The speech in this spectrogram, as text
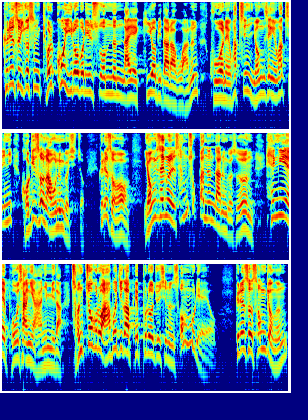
그래서 이것은 결코 잃어버릴 수 없는 나의 기업이다라고 하는 구원의 확신, 영생의 확신이 거기서 나오는 것이죠. 그래서 영생을 상속받는다는 것은 행위의 보상이 아닙니다. 전적으로 아버지가 베풀어 주시는 선물이에요. 그래서 성경은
